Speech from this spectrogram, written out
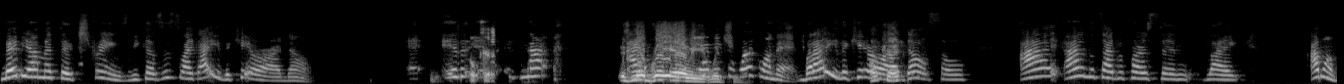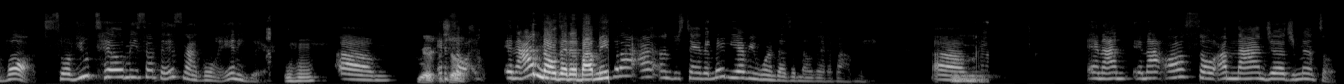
maybe I'm at the extremes because it's like I either care or I don't. It, okay. it, it's not. It's no gray area I need to work on that, but I either care okay. or I don't. So I I'm the type of person like I'm a vault. So if you tell me something, it's not going anywhere. Mm-hmm. Um, yeah, and sure. so and I know that about me, but I, I, understand that maybe everyone doesn't know that about me. Um, mm-hmm. and I and I also I'm non-judgmental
